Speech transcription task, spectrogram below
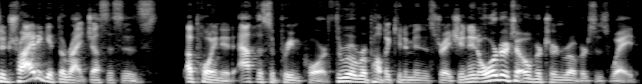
to try to get the right justices appointed at the Supreme Court through a Republican administration in order to overturn Roe versus Wade?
